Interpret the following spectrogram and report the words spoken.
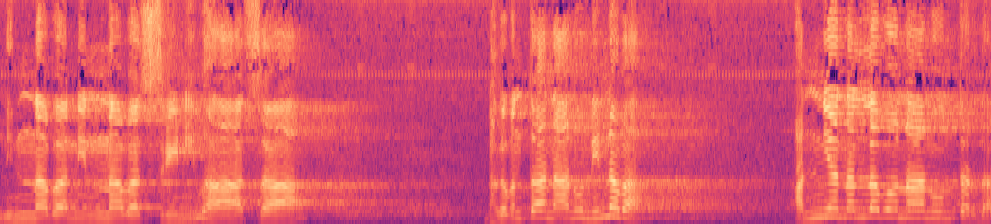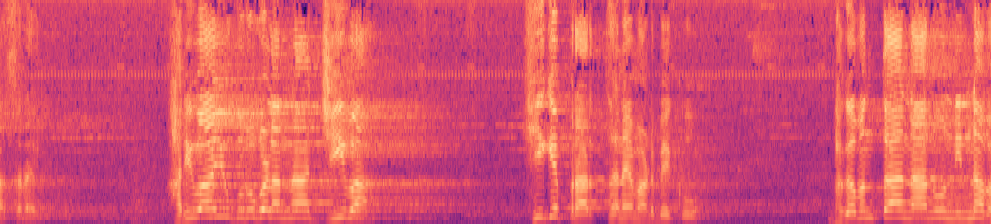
ನಿನ್ನವ ನಿನ್ನವ ಶ್ರೀನಿವಾಸ. ಭಗವಂತ, ನಾನು ನಿನ್ನವ. ಅನ್ಯನಲ್ಲವೋ ನಾನು ಅಂತಾರೆ ದಾಸರಾಗಿ ಹರಿವಾಯು ಗುರುಗಳನ್ನು ಜೀವ ಹೀಗೆ ಪ್ರಾರ್ಥನೆ ಮಾಡಬೇಕು. ಭಗವಂತ, ನಾನು ನಿನ್ನವ.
